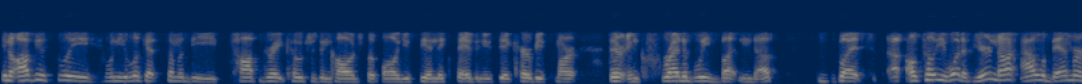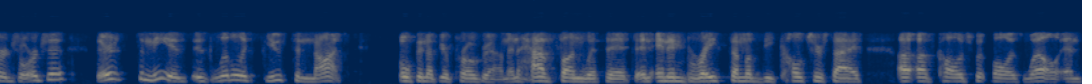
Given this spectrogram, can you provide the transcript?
you know, obviously, when you look at some of the top great coaches in college football, you see a Nick Saban, you see a Kirby Smart. They're incredibly buttoned up. But I'll tell you what, if you're not Alabama or Georgia, there's to me is is little excuse to not open up your program and have fun with it and, and embrace some of the culture side uh, of college football as well. And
